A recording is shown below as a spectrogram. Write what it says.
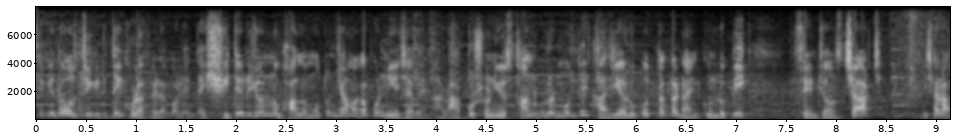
থেকে দশ ডিগ্রিতেই ঘোরাফেরা করে। তাই শীতের জন্য ভালো মতন জামা কাপড় নিয়ে যাবেন। আর আকর্ষণীয় স্থানগুলোর মধ্যে খাজিয়ার উপত্যকা Dainkund peak, Saint John's Church, এছাড়া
